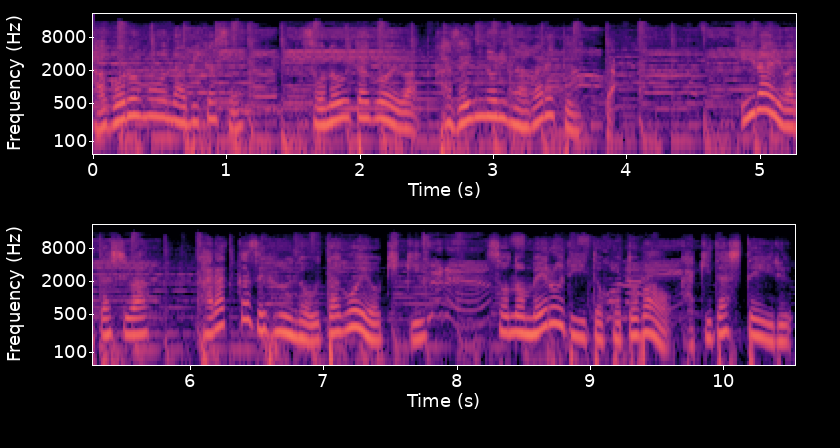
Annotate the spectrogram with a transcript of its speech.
羽衣をなびかせその歌声は風に乗り流れていった。以来私はカラッカゼ風の歌声を聞きそのメロディーと言葉を書き出している。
